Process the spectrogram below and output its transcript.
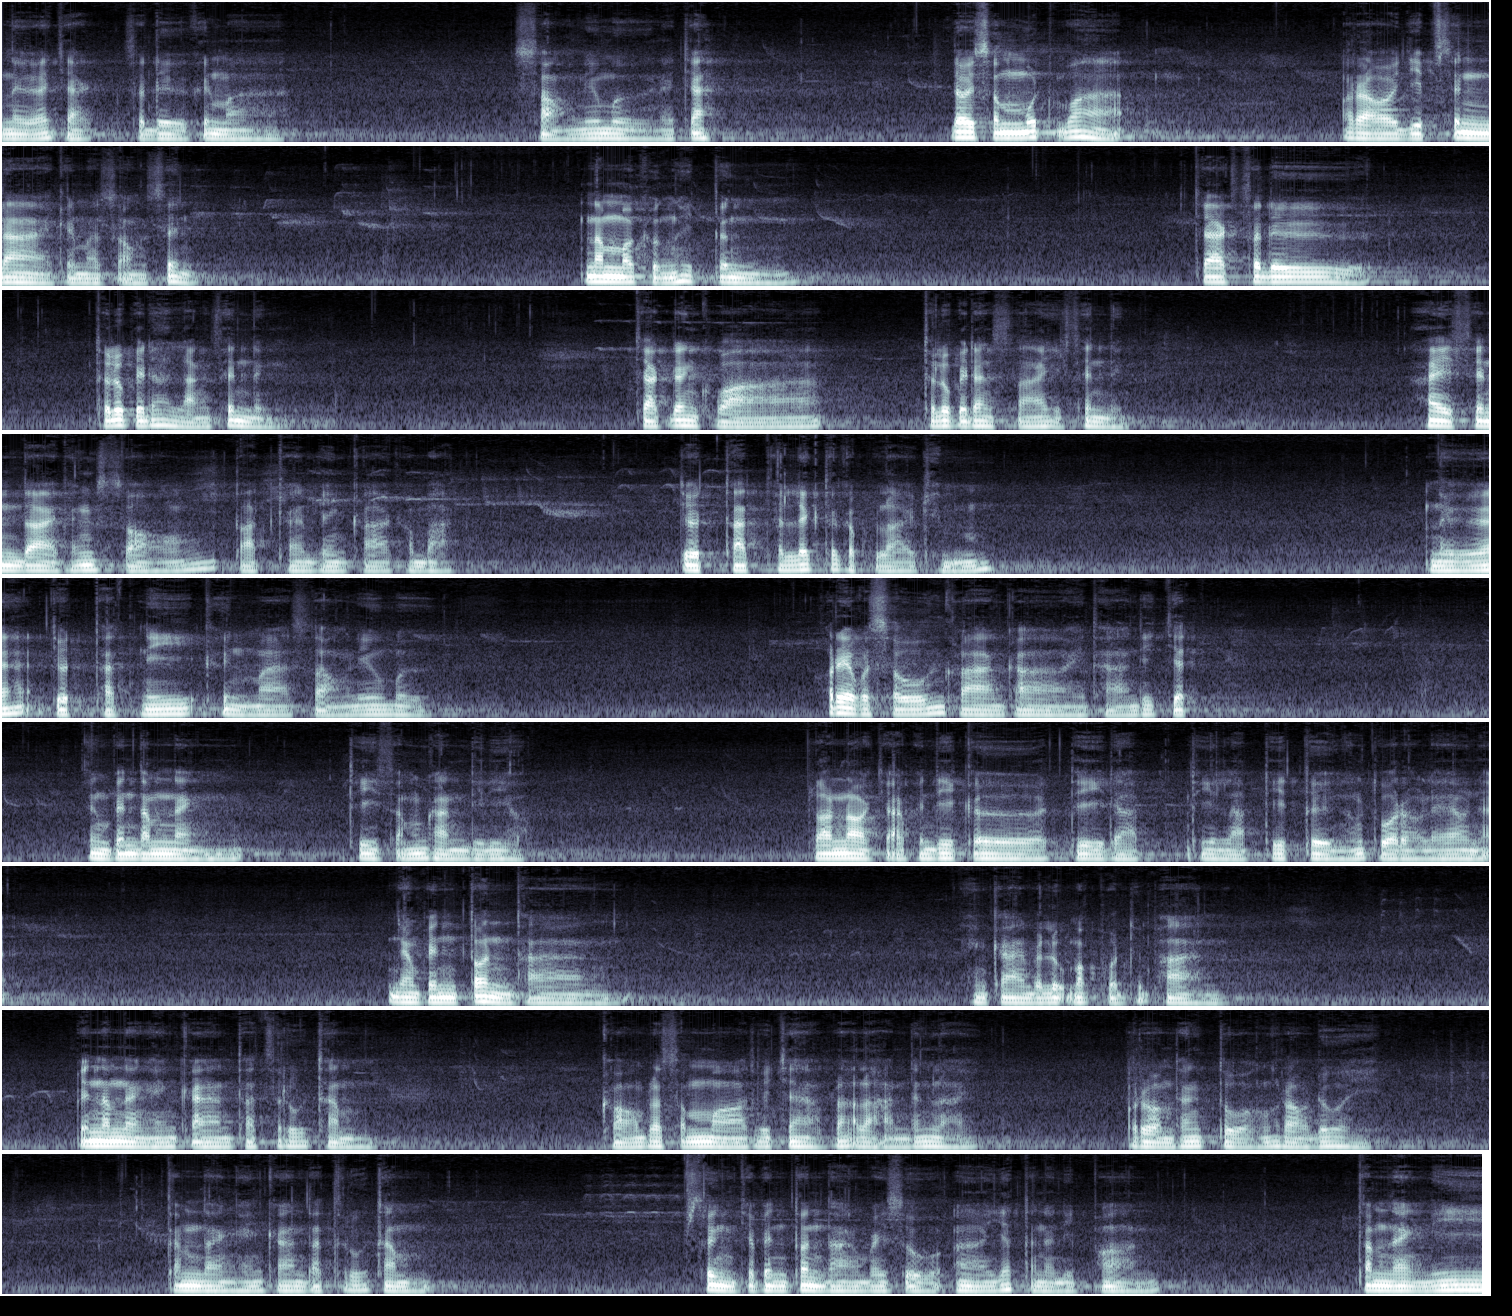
เหนือจากสะดือขึ้นมาสองนิ้วมือนะจ๊ะ โดยสมมุติว่า เราหยิบเส้นได้ขึ้นมาสองเส้นนำมาขึงให้ตึง จากสะดือทะลุไปด้านหลังเส้นหนึ่ง จากด้านขวาะลุไปด้านซ้ายอีกเส้นหนึ่ง ให้เส้นได้ทั้งสองตัดกันเป็นกากบาท จุดตัดจะเล็กเท่ากับปลายเข็ม เหนือจุดตัดนี้ขึ้นมาสองนิ้วมือ เรียกว่าศูนย์กลางกายฐานที่เจ็ด ซึ่งเป็นตำแหน่ง ที่สำคัญทีเดียว เพราะนอกจากเป็นที่เกิดที่ดับที่หลับที่ตื่นของตัวเราแล้วเนะี่ยยังเป็นต้นทางแห่งการบรรลุมรรคผลที่ผ่าน เป็นตำแหน่งแห่งการตัดสรุธรรม ของพระสมมติวิเจ้าพระอรหันต์ทั้งหลาย รวมทั้งตัวของเราด้วยตำแหน่งแห่งการตัดสรุธรรม ซึ่งจะเป็นต้นทางไปสู่อายตนะนิพพานตำแหน่งนี้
